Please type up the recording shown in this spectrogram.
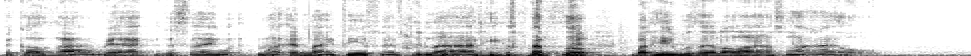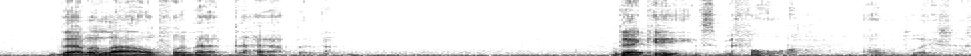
because I reacted the same way. What, in 1959, he, so, but he was in Alliance, Ohio. That allowed for that to happen decades before other places.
